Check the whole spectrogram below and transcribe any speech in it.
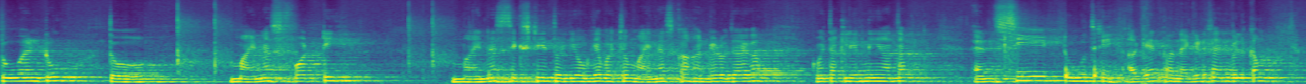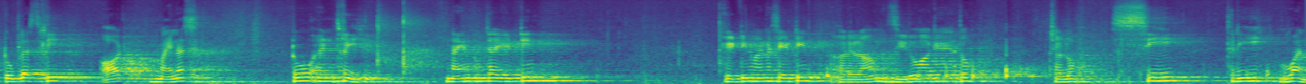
two and two तो माइनस फोर्टी, माइनस सिक्सटी तो ये हो गया बच्चों, माइनस का हंड्रेड हो जाएगा। कोई तकलीफ़ नहीं तक। And C two three again negative sign will come to plus three और minus two and three nine two जाए एटीन एटीन माइनस एटीन और आराम ज़ीरो आ गया है तो। चलो C three one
